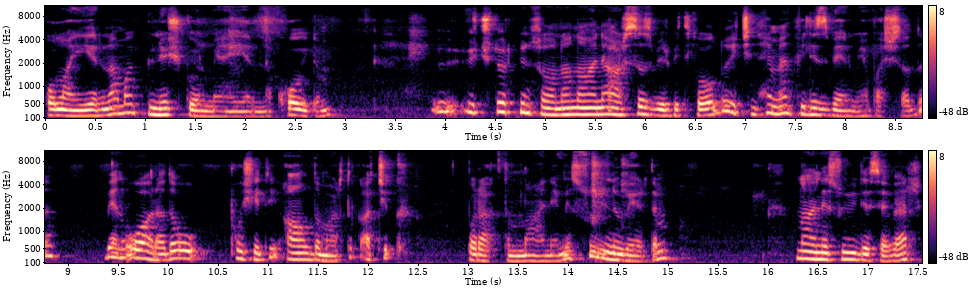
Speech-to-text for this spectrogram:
olan yerine ama güneş görmeyen yerine koydum. 3-4 gün sonra nane arsız bir bitki olduğu için hemen filiz vermeye başladı. Ben o arada o poşeti aldım artık açık bıraktım nanemi. Suyunu verdim. Nane suyu da sever.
